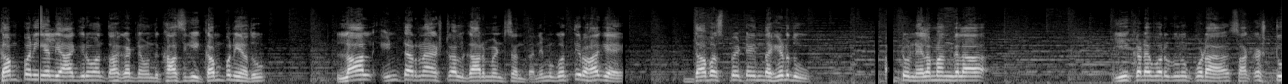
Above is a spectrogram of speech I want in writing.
ಕಂಪನಿಯಲ್ಲಿ ಆಗಿರುವಂತಹ ಘಟನೆ, ಒಂದು ಖಾಸಗಿ ಕಂಪನಿ ಅದು. ಲಾಲ್ ಇಂಟರ್ನ್ಯಾಷನಲ್ ಗಾರ್ಮೆಂಟ್ಸ್ ಅಂತ. ನಿಮಗೆ ಗೊತ್ತಿರೋ ಹಾಗೆ ದಾಬಸ್ಪೇಟೆಯಿಂದ ಹಿಡಿದು ಅಟ್ಟು ನೆಲಮಂಗಲ ಈ ಕಡೆವರೆಗೂ ಕೂಡ ಸಾಕಷ್ಟು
